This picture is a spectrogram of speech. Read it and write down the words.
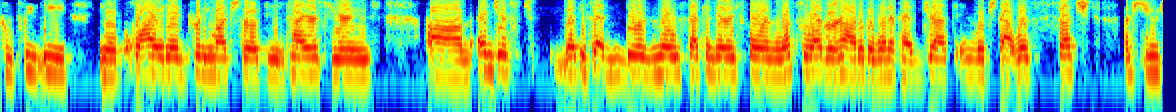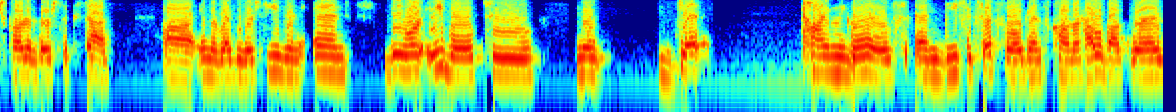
completely, you know, quieted pretty much throughout the entire series. Um, and just, like I said, there was no secondary scoring whatsoever out of the Winnipeg Jets, in which that was such a huge part of their success uh, in the regular season. And they were able to, you know, get timely goals and be successful against Connor Hellebuyck, whereas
